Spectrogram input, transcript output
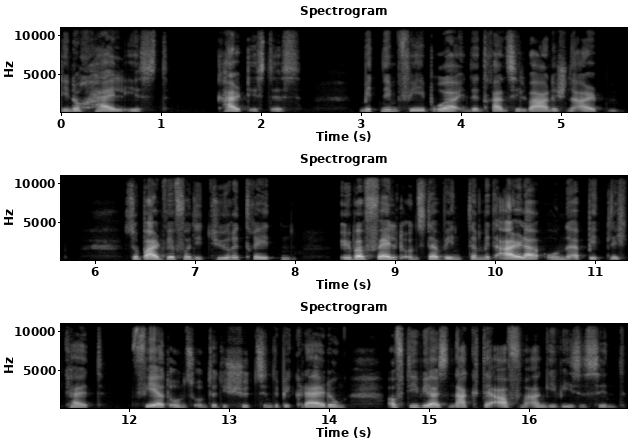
die noch heil ist. Kalt ist es, mitten im Februar in den transsilvanischen Alpen. Sobald wir vor die Türe treten, überfällt uns der Winter mit aller Unerbittlichkeit, fährt uns unter die schützende Bekleidung, auf die wir als nackte Affen angewiesen sind,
